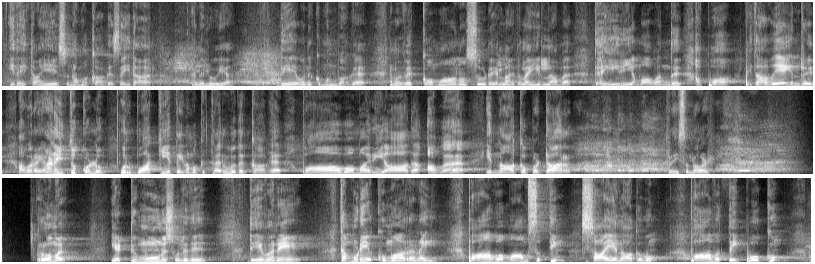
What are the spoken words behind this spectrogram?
இதைத்தான் இயேசு நமக்காக செய்தார். அல்லேலூயா தேவனுக்கு முன்பாக நம்ம வெக்கம் மானம் சூடு எல்லாம் இதெல்லாம் இல்லாமல் தைரியமாக வந்து அப்பா பிதாவே என்று அவரை அணைத்து கொள்ளும் ஒரு பாக்கியத்தை நமக்கு தருவதற்காக பாவம் அறியாத அவர் என்ன ஆக்கப்பட்டார்? ரோமர் எட்டு மூணு சொல்லுது தேவனே தம்முடைய குமாரனை பாவ மாம்சத்தின் சாயலாகவும் பாவத்தை போக்கும்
